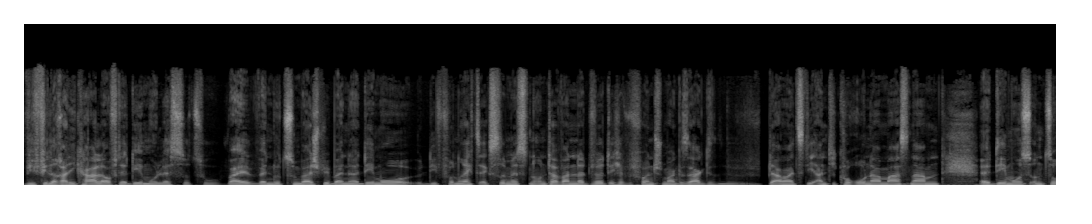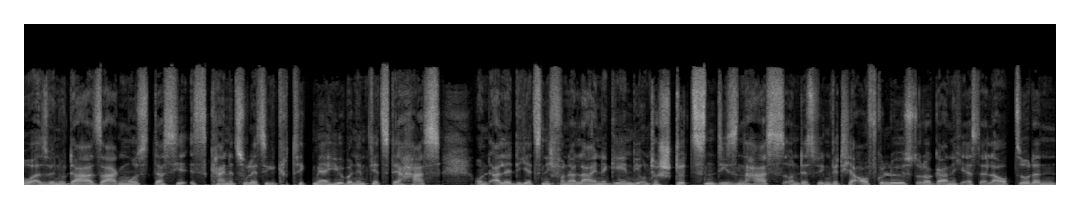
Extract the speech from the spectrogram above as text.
wie viele Radikale auf der Demo lässt du zu? Weil wenn du zum Beispiel bei einer Demo, die von Rechtsextremisten unterwandert wird, ich habe vorhin schon mal gesagt, damals die Anti-Corona-Maßnahmen, äh, und so, also wenn du da sagen musst, das hier ist keine zulässige Kritik mehr, hier übernimmt jetzt der Hass und alle, die jetzt nicht von alleine gehen, die unterstützen diesen Hass und deswegen wird hier aufgelöst oder gar nicht erst erlaubt, so, dann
